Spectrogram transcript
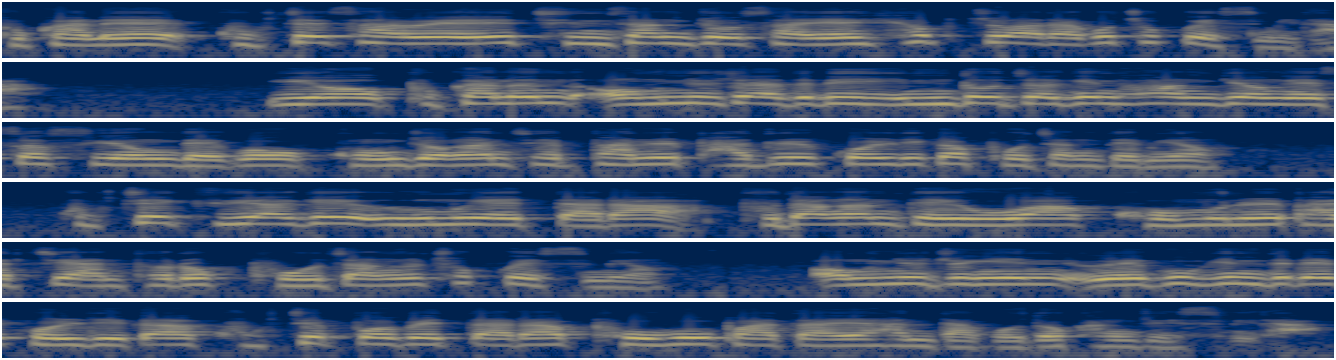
북한의 국제사회의 진상조사에 협조하라고 촉구했습니다. 이어 북한은 억류자들이 인도적인 환경에서 수용되고 공정한 재판을 받을 권리가 보장되며 국제 규약의 의무에 따라 부당한 대우와 고문을 받지 않도록 보장을 촉구했으며 억류 중인 외국인들의 권리가 국제법에 따라 보호받아야 한다고도 강조했습니다.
